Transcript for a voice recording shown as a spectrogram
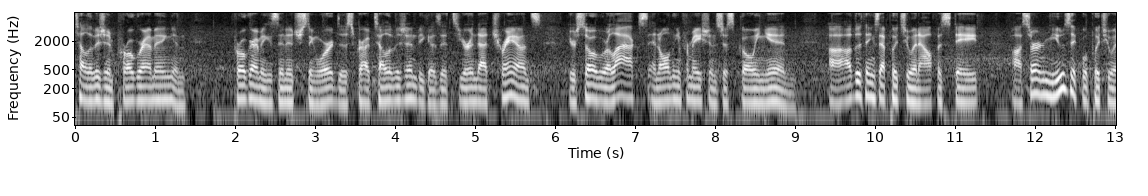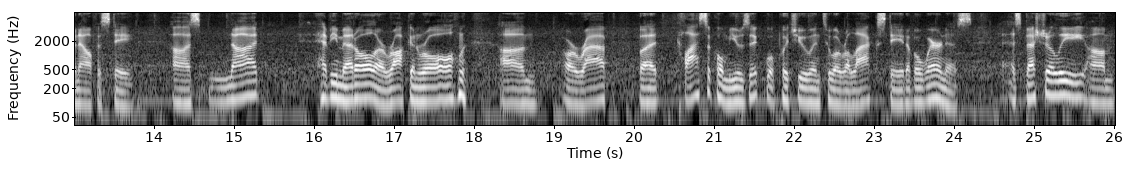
television programming and programming is an interesting word to describe television because it's you're in that trance, you're so relaxed, and all the information is just going in. Uh, other things that put you in alpha state, uh, certain music will put you in alpha state. Uh, not heavy metal or rock and roll um, or rap, but classical music will put you into a relaxed state of awareness, especially um,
